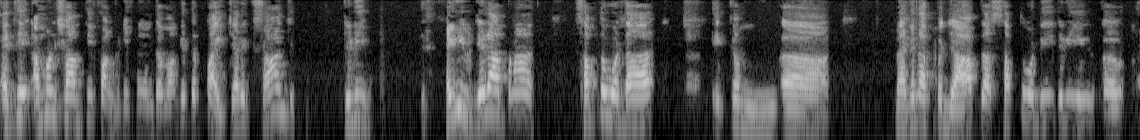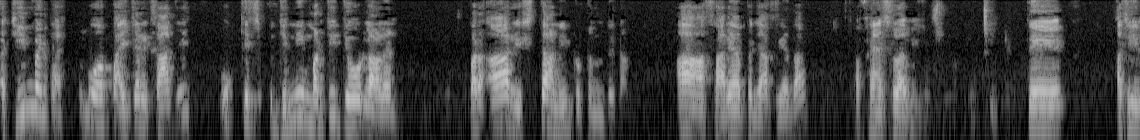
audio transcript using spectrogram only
ਇੱਥੇ ਅਮਨ ਸ਼ਾਂਤੀ ਭੰਗ ਨਹੀਂ ਹੋਣ ਦੇਵਾਂਗੇ ਤੇ ਭਾਈਚਾਰਕ ਸਾਂਝ ਜਿਹੜੀ ਹੈਗੀ ਜਿਹੜਾ ਆਪਣਾ ਸਭ ਤੋਂ ਵੱਡਾ ਇੱਕ ਅਹ, ਮੈਂ ਕਹਿੰਦਾ ਪੰਜਾਬ ਦਾ ਸਭ ਤੋਂ ਵੱਡੀ ਜਿਹੜੀ ਅਚੀਵਮੈਂਟ ਹੈ ਉਹ ਭਾਈਚਾਰਕ ਸਾਂਝ ਦੀ ਉਹ ਕਿਸ ਜਿੰਨੀ ਮਰਜ਼ੀ ਜ਼ੋਰ ਲਾ ਲੈਣ ਪਰ ਆ ਰਿਸ਼ਤਾ ਨਹੀਂ ਟੁੱਟਣ ਦੇਣਾ। ਆ ਸਾਰਿਆਂ ਪੰਜਾਬੀਆਂ ਦਾ ਫੈਸਲਾ ਵੀ ਤੇ ਅਸੀਂ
